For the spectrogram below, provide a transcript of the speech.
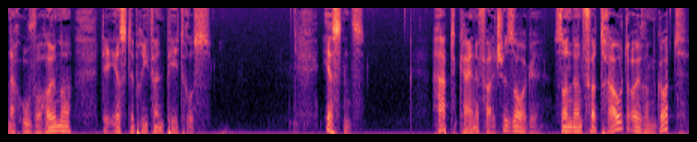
Nach Uwe Holmer, der erste Brief an Petrus. Erstens. Habt keine falsche Sorge, sondern vertraut eurem Gott.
